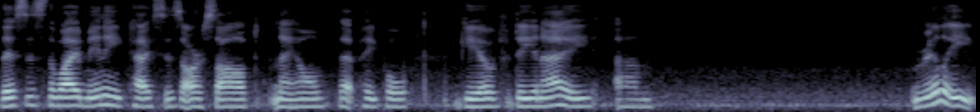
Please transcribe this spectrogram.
This is the way many cases are solved now that people give DNA. Um, really,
